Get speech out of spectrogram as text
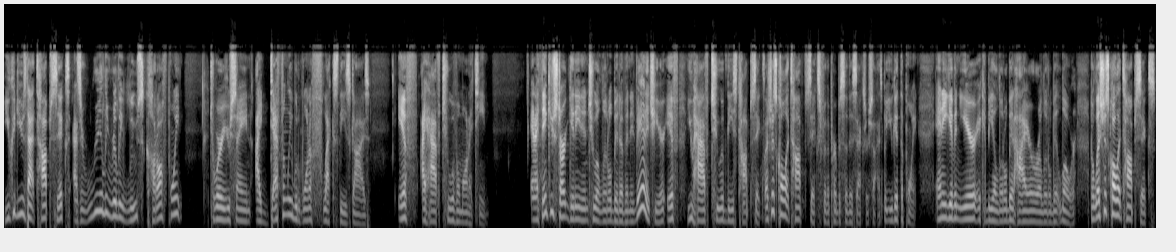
You could use that top six as a really, really loose cutoff point to where you're saying, I definitely would want to flex these guys if I have two of them on a team. And I think you start getting into a little bit of an advantage here if you have two of these top six. Let's just call it top six for the purpose of this exercise, but you get the point. Any given year, it could be a little bit higher or a little bit lower, but let's just call it top six.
